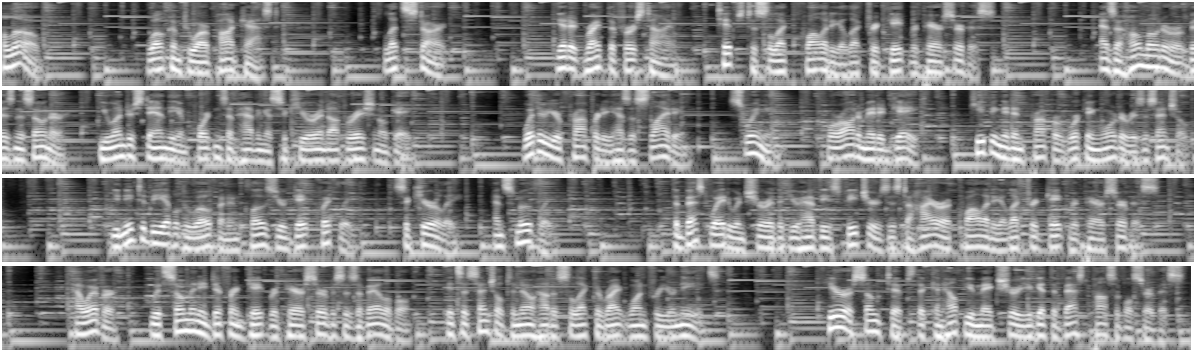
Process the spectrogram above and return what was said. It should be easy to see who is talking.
Speaker 1: Hello. Welcome to our podcast. Let's start. Get it right the first time. Tips to select quality electric gate repair service. As a homeowner or business owner, you understand the importance of having a secure and operational gate. Whether your property has a sliding, swinging, or automated gate, keeping it in proper working order is essential. You need to be able to open and close your gate quickly, securely, and smoothly. The best way to ensure that you have these features is to hire a quality electric gate repair service. However, with so many different gate repair services available, it's essential to know how to select the right one for your needs. Here are some tips that can help you make sure you get the best possible service.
